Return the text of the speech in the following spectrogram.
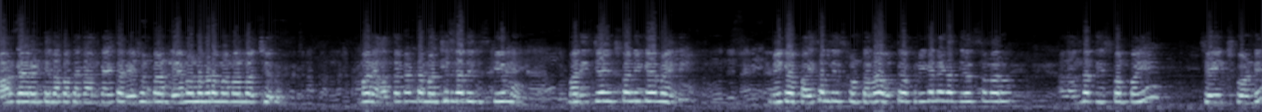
ఆరు గ్యారంటీల పథకానికి అయితే రేషన్ కార్డు లేని వాళ్ళు కూడా మన వాళ్ళు వచ్చారు. మరి అంతకంటే మంచిది కదా ఇది స్కీము. మరి ఇది చేయించుకోనికి ఏమైంది? మీకే పైసలు తీసుకుంటారా? ఉత్తే ఫ్రీగానే కదా చేస్తున్నారు. అది అందరు తీసుకొని పోయి చేయించుకోండి.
